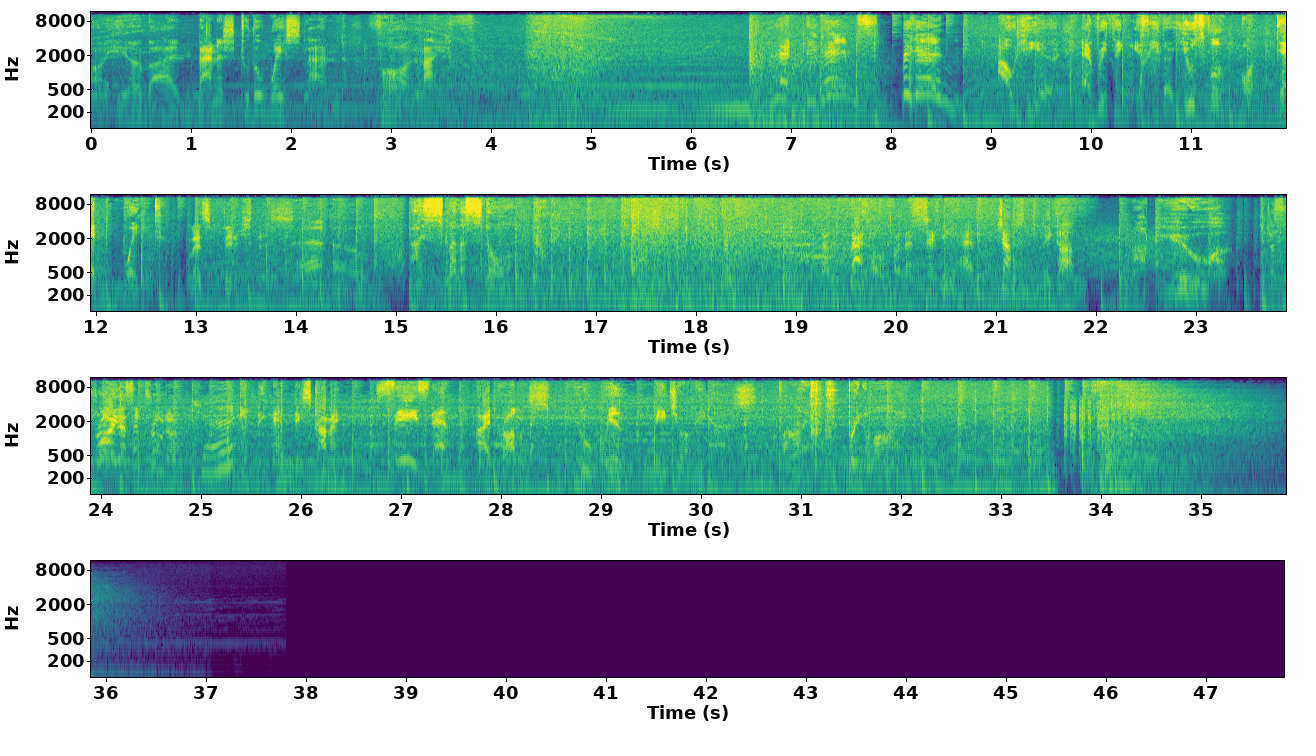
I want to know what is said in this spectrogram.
are hereby banished to the wasteland for life. Let the games begin! Out here, everything is either useful or dead weight. Let's finish this. Uh-oh. I smell a storm coming. The battle for the city has just begun. Not you. Destroy this intruder! Jack? The end is coming. Seize them! I promise, you will meet your makers. Fine, bring them on.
